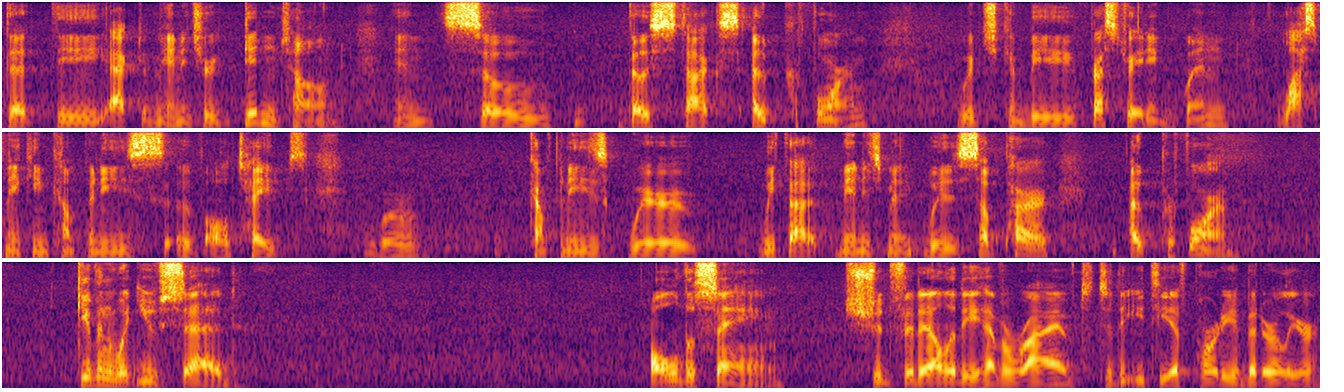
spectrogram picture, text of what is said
that the active manager didn't own. And so those stocks outperform, which can be frustrating when loss making companies of all types or companies where we thought management was subpar outperform. Given what you've said, all the same, should Fidelity have arrived to the ETF party a bit earlier?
